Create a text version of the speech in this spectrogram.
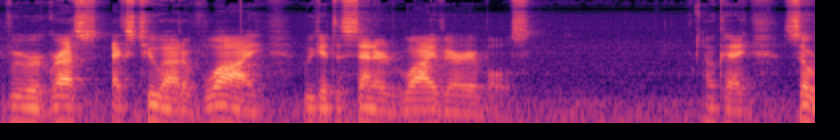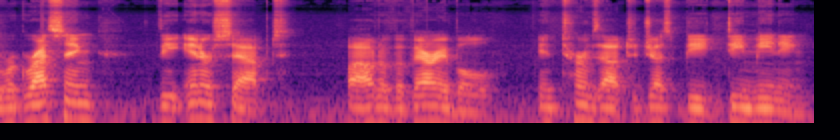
If we regress x2 out of y, we get the centered y variables. Okay, so regressing the intercept out of a variable, it turns out to just be demeaning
